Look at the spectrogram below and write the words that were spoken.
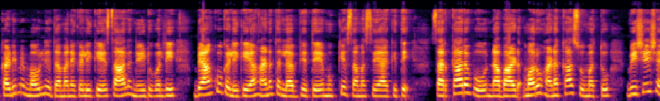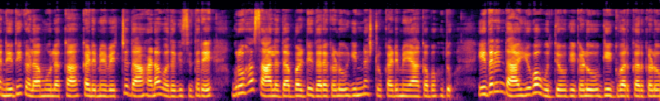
ಕಡಿಮೆ ಮೌಲ್ಯದ ಮನೆಗಳಿಗೆ ಸಾಲ ನೀಡುವಲ್ಲಿ ಬ್ಯಾಂಕುಗಳಿಗೆ ಹಣದ ಲಭ್ಯತೆ ಮುಖ್ಯ ಸಮಸ್ಯೆಯಾಗಿದೆ. ಸರ್ಕಾರವು ನಬಾರ್ಡ್ ಮರು ಹಣಕಾಸು ಮತ್ತು ವಿಶೇಷ ನಿಧಿಗಳ ಮೂಲಕ ಕಡಿಮೆ ವೆಚ್ಚದ ಹಣ ಒದಗಿಸಿದರೆ ಗೃಹ ಸಾಲದ ಬಡ್ಡಿ ದರಗಳು ಇನ್ನಷ್ಟು ಕಡಿಮೆಯಾಗಬಹುದು. ಇದರಿಂದ ಯುವ ಉದ್ಯೋಗಿಗಳು ಗಿಗ್ ವರ್ಕರ್ಗಳು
